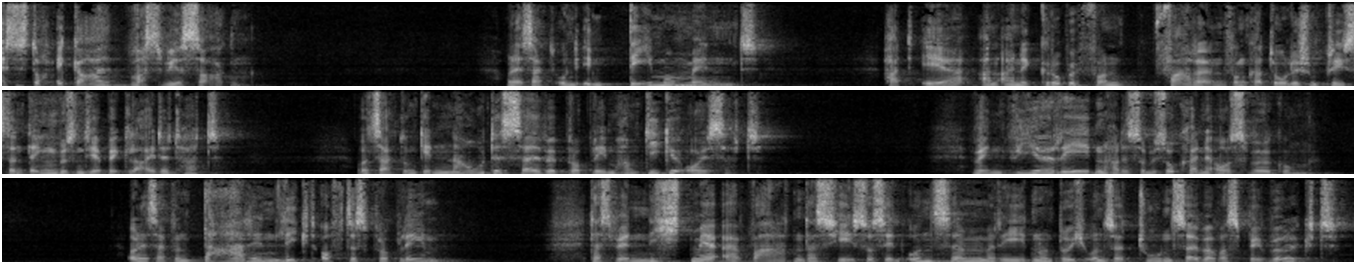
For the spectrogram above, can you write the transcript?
Es ist doch egal, was wir sagen. Und er sagt, und in dem Moment hat er an eine Gruppe von Pfarrern, von katholischen Priestern denken müssen, die er begleitet hat, und sagt, und genau dasselbe Problem haben die geäußert. Wenn wir reden, hat es sowieso keine Auswirkung. Und er sagt, und darin liegt oft das Problem, dass wir nicht mehr erwarten, dass Jesus in unserem Reden und durch unser Tun selber was bewirkt,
